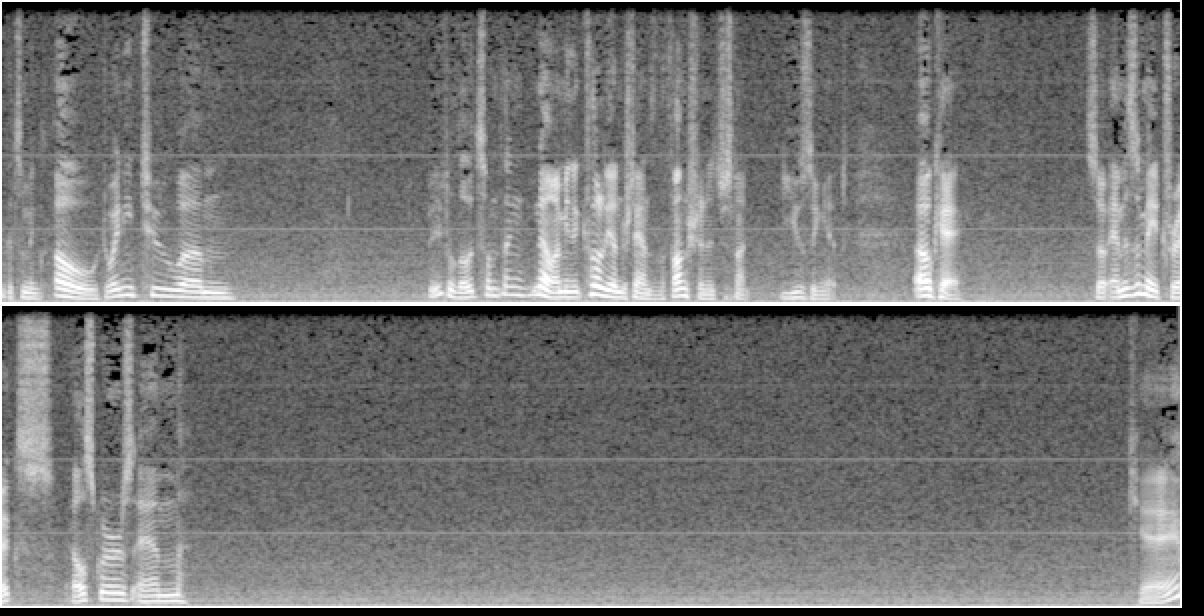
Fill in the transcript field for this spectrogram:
look at something. Oh, do I need to, um, do I need to load something? No, I mean, it clearly understands the function, it's just not using it. Okay. So M is a matrix. L squares M Okay.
